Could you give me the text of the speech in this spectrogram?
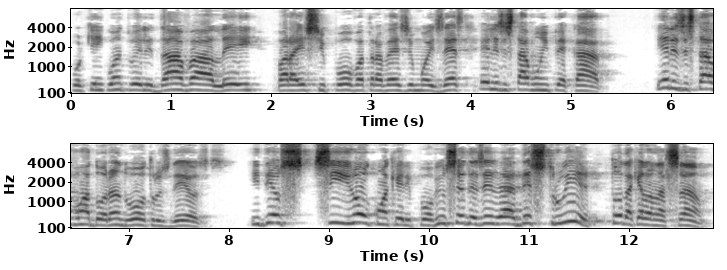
porque enquanto ele dava a lei para este povo através de Moisés, eles estavam em pecado. Eles estavam adorando outros deuses. E Deus se irou com aquele povo, e o seu desejo era destruir toda aquela nação.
